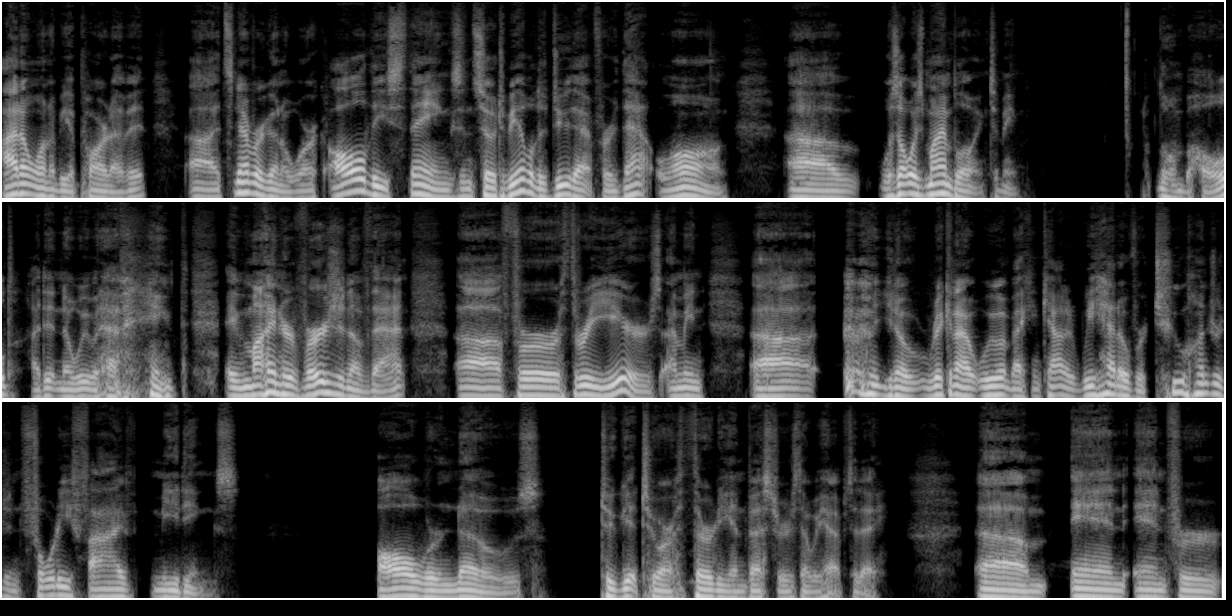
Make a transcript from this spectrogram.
I don't want to be a part of it. Uh, it's never going to work. All these things. And so to be able to do that for that long, uh, was always mind blowing to me. Lo and behold, I didn't know we would have a, a minor version of that uh, for three years. I mean, uh, you know, Rick and I, we went back and counted. We had over 245 meetings. All were no's to get to our 30 investors that we have today. Um, and and for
